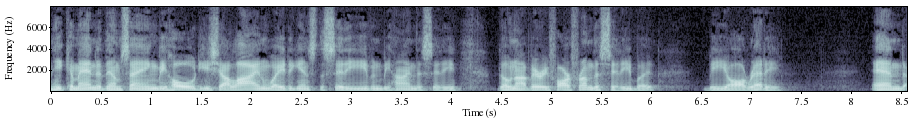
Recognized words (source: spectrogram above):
And he commanded them, saying, Behold, ye shall lie in wait against the city, even behind the city. Go not very far from the city, but be all ready. And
